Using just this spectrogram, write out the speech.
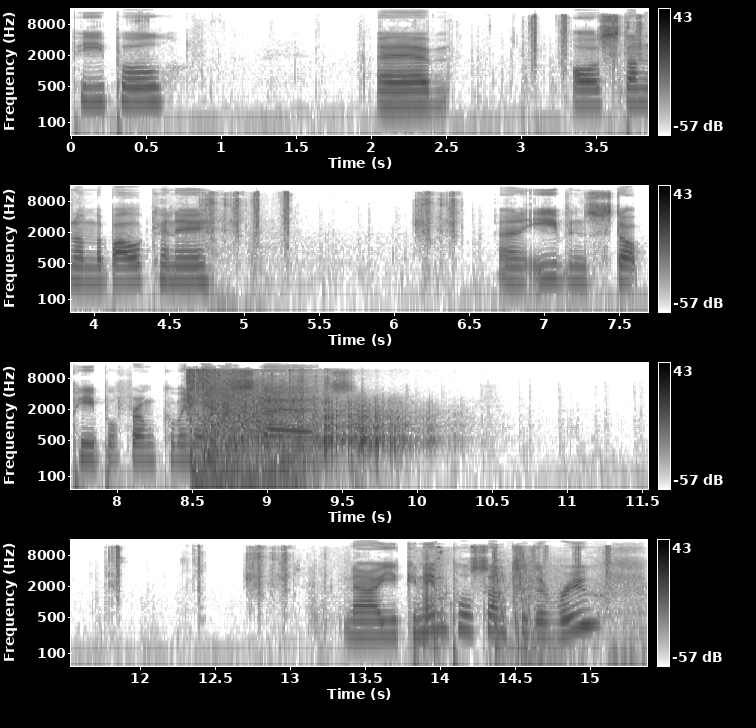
people. Um, or stand on the balcony. And even stop people from coming up the stairs. Now you can impulse onto the roof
